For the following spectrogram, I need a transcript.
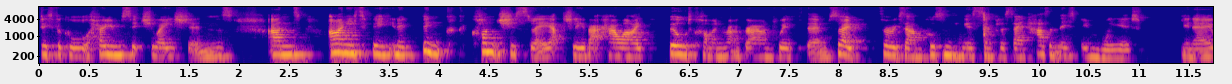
difficult home situations and i need to be you know think consciously actually about how i build common ground with them so for example something as simple as saying hasn't this been weird you know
